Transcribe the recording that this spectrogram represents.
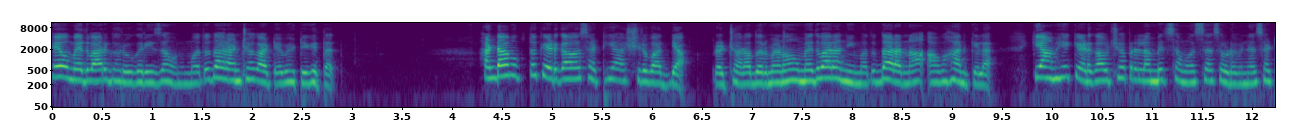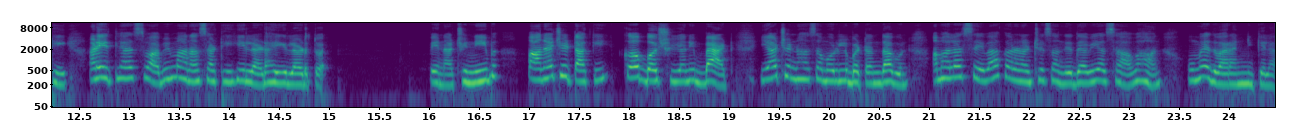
हे उमेदवार घरोघरी जाऊन मतदारांच्या गाठीभेटी घेतात. हंडामुक्त केडगावासाठी आशीर्वाद द्या. प्रचारादरम्यान उमेदवारांनी मतदारांना आवाहन केलं की आम्ही केडगावच्या प्रलंबित समस्या सोडविण्यासाठी आणि इथल्या स्वाभिमानासाठी ही लढाई लढतोय. पेनाची नीब पाण्याची टाकी क बशी आणि बॅट या चिन्हासमोरील बटन दाबून आम्हाला सेवा करण्याची संधी द्यावी असं आवाहन उमेदवारांनी केलं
